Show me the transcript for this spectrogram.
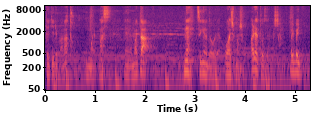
できればなと思います、えまたね次の動画でお会いしましょう。ありがとうございました。バイバイ。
